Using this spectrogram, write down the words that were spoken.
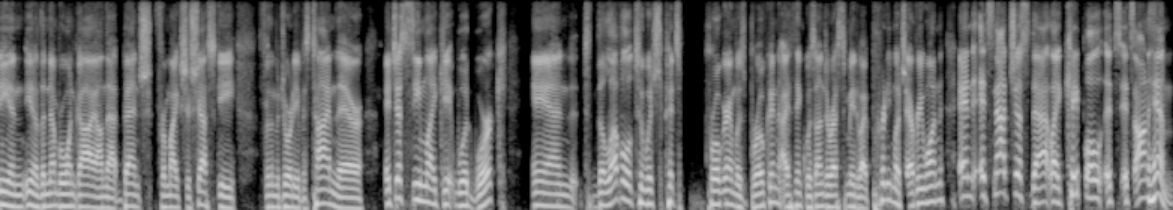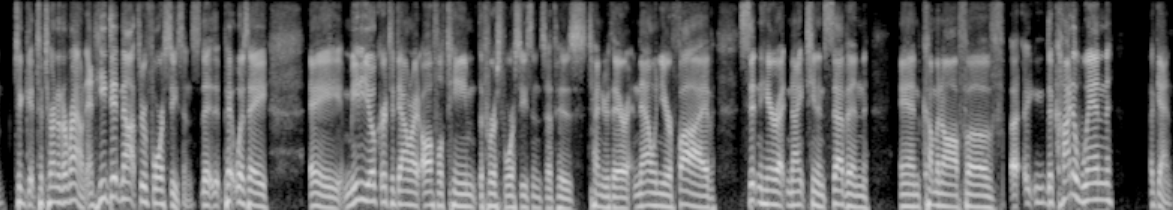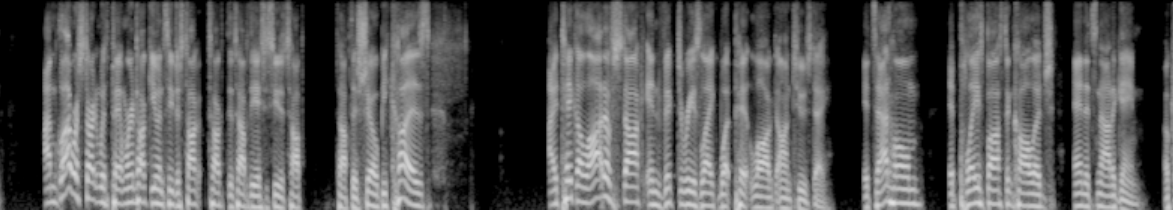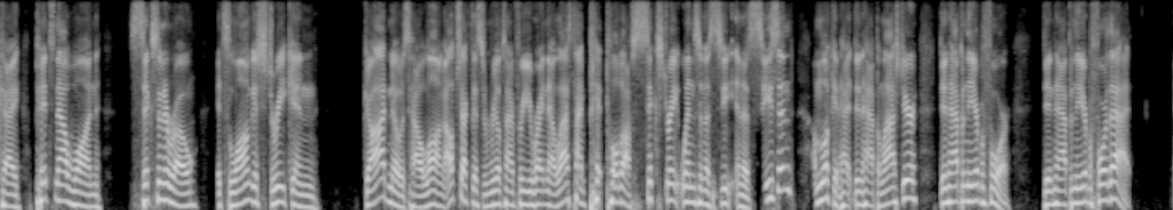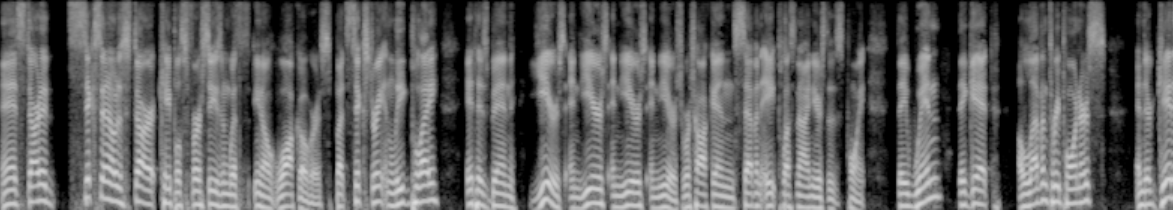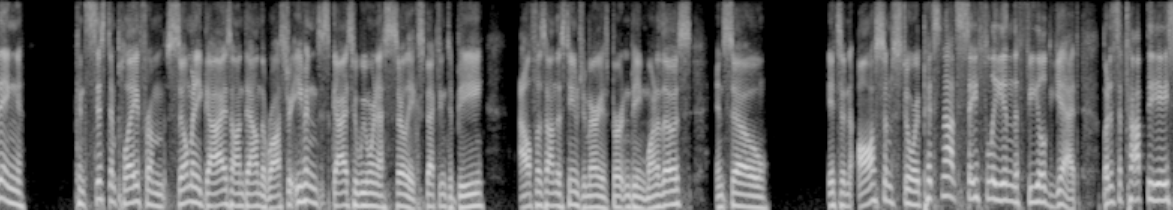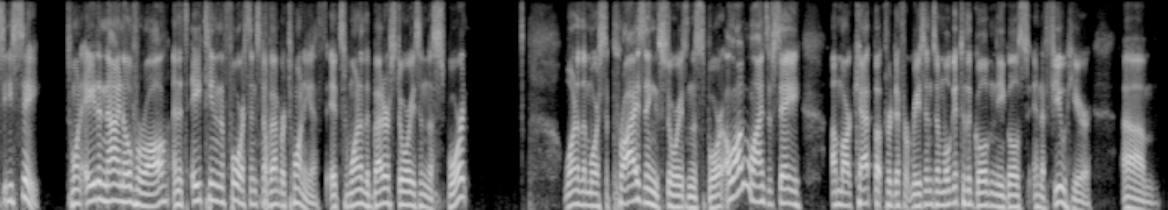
being you know the number one guy on that bench for Mike Krzyzewski for the majority of his time there, it just seemed like it would work. And the level to which Pitt's program was broken, I think, was underestimated by pretty much everyone. And it's not just that; like Capel, it's it's on him to get to turn it around, and he did not through four seasons. The, Pitt was a a mediocre to downright awful team the first four seasons of his tenure there. And now in year five, sitting here at 19 and seven and coming off of uh, the kind of win again. I'm glad we're starting with Pitt. We're going to talk UNC, just talk talk to the top of the ACC to top top this show because I take a lot of stock in victories like what Pitt logged on Tuesday. It's at home, it plays Boston College, and it's not a game. Okay, Pitt's now won six in a row. Its longest streak in God knows how long. I'll check this in real time for you right now. Last time Pitt pulled off six straight wins in a se- in a season. I'm looking. It didn't happen last year. Didn't happen the year before. Didn't happen the year before that. And it started six and zero oh to start Capel's first season with you know walkovers, but six straight in league play. It has been years and years and years and years. We're talking seven, eight plus nine years at this point. They win. They get 11 three pointers, and they're getting consistent play from so many guys on down the roster, even guys who we weren't necessarily expecting to be alphas on this team, Jamarius Burton being one of those. And so it's an awesome story. Pitt's not safely in the field yet, but it's atop the ACC. It's won eight and nine overall, and it's 18 and four since November 20th. It's one of the better stories in the sport. One of the more surprising stories in the sport, along the lines of, say, a Marquette, but for different reasons. And we'll get to the Golden Eagles in a few here. Um,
